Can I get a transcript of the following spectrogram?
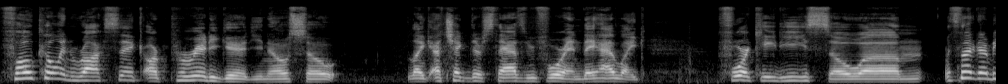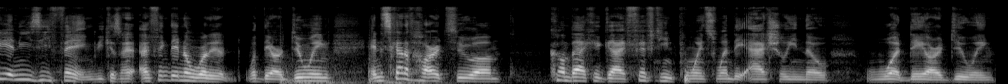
Falco and Roxic are pretty good, you know, so like I checked their stats before and they had like 4 KDs, so um it's not gonna be an easy thing because I, I think they know what it, what they are doing, and it's kind of hard to um come back a guy 15 points when they actually know what they are doing.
